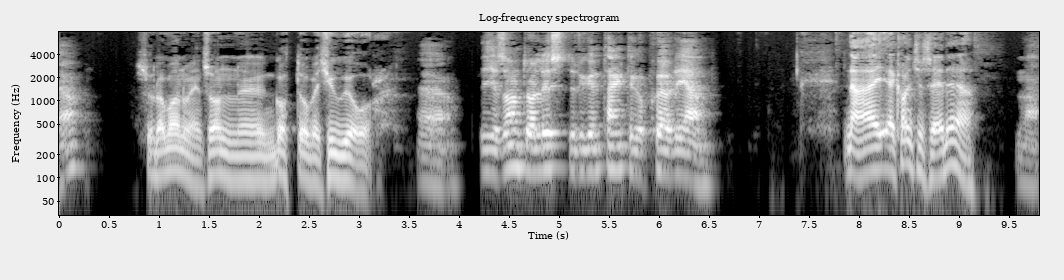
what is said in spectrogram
ja. Så det var nå en sånn uh, godt over 20 år. Ja. Det er ikke sånn at du har lyst til du kunne tenkt deg å prøve det igjen? Nei, jeg kan ikke si det. Nei.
